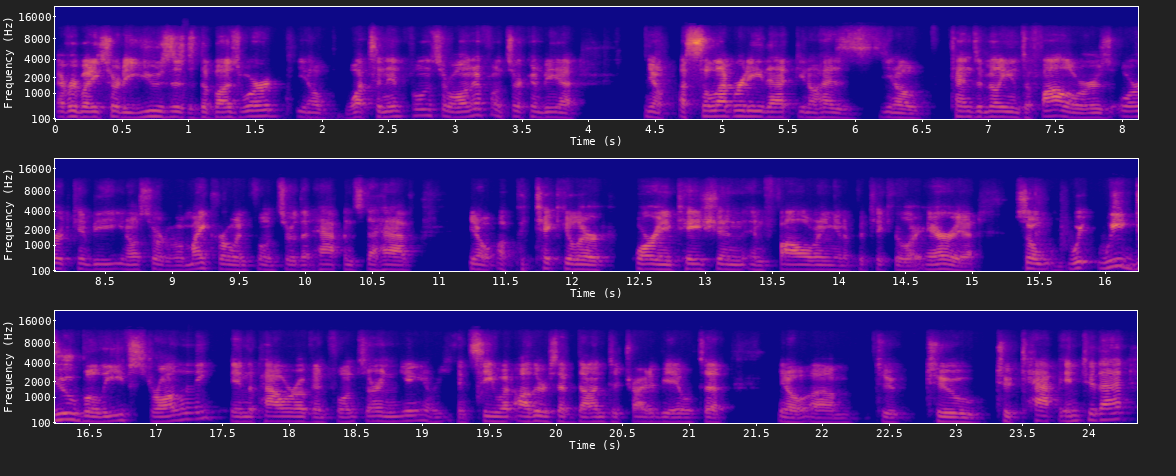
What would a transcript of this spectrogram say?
everybody sort of uses the buzzword, you know, what's an influencer? Well, an influencer can be a, you know, a celebrity that, you know, has, you know, tens of millions of followers, or it can be, you know, sort of a micro influencer that happens to have, you know, a particular orientation and following in a particular area. So we, we do believe strongly in the power of influencer and, you know, you can see what others have done to try to be able to, you know, um, to, to, to tap into that.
